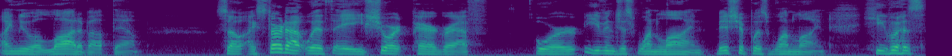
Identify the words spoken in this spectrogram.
I knew a lot about them. So I start out with a short paragraph or even just one line. Bishop was one line. He was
